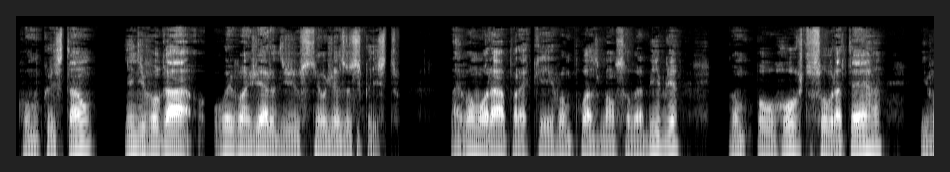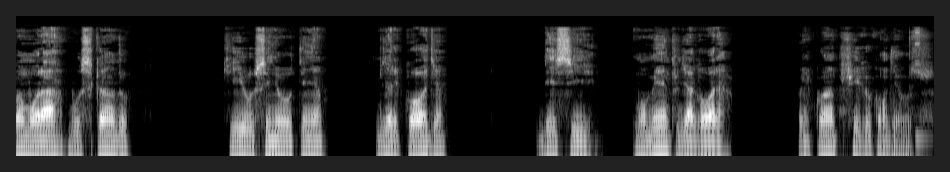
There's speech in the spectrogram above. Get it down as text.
como cristão, nem divulgar o Evangelho do Senhor Jesus Cristo. Mas vamos orar para que vamos pôr as mãos sobre a Bíblia, vamos pôr o rosto sobre a terra e vamos orar buscando que o Senhor tenha misericórdia desse momento de agora. Por enquanto, fica com Deus.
